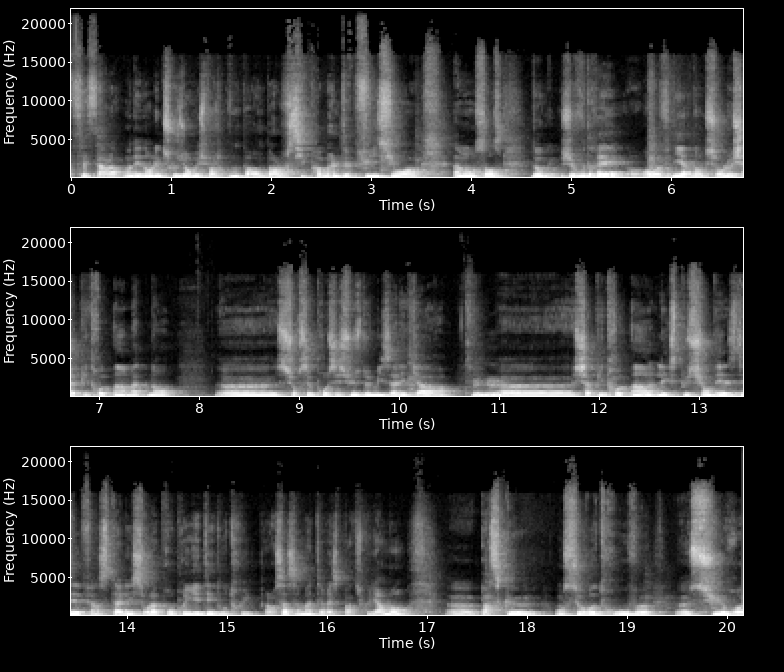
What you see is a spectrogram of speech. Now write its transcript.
C'est ça. Voilà, on est dans l'exclusion, mais je parle, on, parle, aussi pas mal de punition à, mon sens. Donc je voudrais revenir donc, sur le chapitre 1 maintenant. Euh, sur ce processus de mise à l'écart. Mhm. Euh, chapitre 1, l'expulsion des SDF installés sur la propriété d'autrui. Alors ça, ça m'intéresse particulièrement euh, parce que on se retrouve sur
